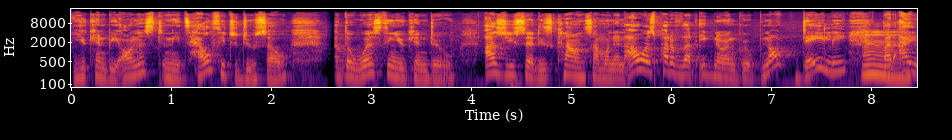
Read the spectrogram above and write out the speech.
you can be honest, and it's healthy to do so. But the worst thing you can do, as you said, is clown someone. And I was part of that ignorant group, not daily, mm. but I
